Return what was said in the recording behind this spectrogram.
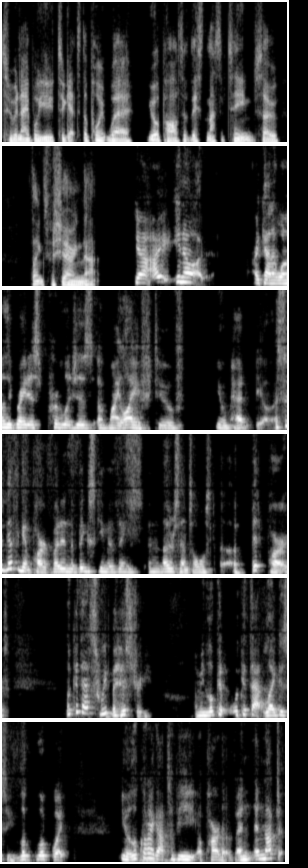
to enable you to get to the point where you're part of this massive team. So thanks for sharing that. Yeah, I you know I kind of one of the greatest privileges of my life to have you know had a significant part, but in the big scheme of things, in another sense, almost a bit part. Look at that sweep of history. I mean, look at look at that legacy. Look look what you know. Look what I got to be a part of, and and not to,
